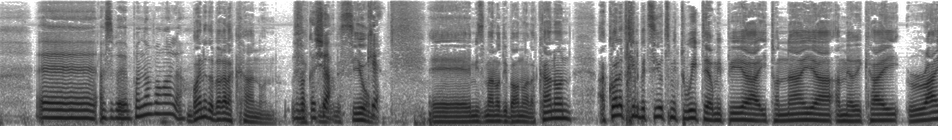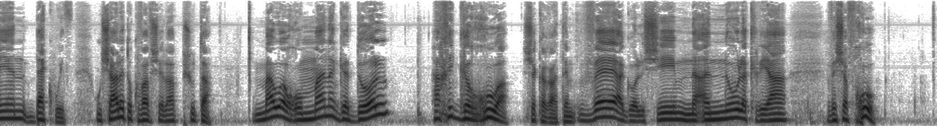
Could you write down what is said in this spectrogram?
אז בוא נעבור הלאה. בואי נדבר על הקאנון. בבקשה. לסיום. כן. Uh, מזמן לא דיברנו על הקאנון. הכל התחיל בציוץ מטוויטר מפי העיתונאי האמריקאי ריין בקווית. הוא שאל את עוקביו שאלה פשוטה. מהו הרומן הגדול הכי גרוע שקראתם? והגולשים נענו לקריאה ושפכו.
